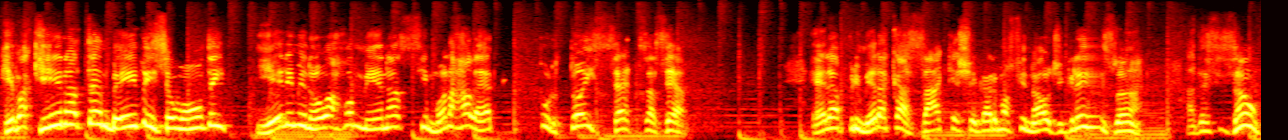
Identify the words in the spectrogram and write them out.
Rybakina também venceu ontem e eliminou a romena Simona Halep por 2 sets a 0. Ela é a primeira casaca a chegar a uma final de Grand Slam. A decisão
